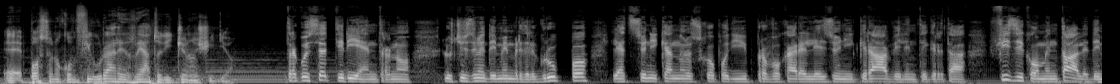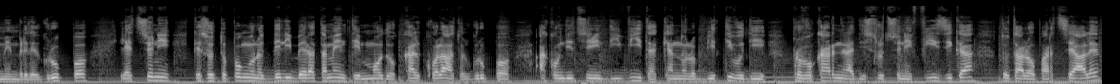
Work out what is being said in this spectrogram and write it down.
eh, possono configurare il reato di genocidio. Tra questi atti rientrano l'uccisione dei membri del gruppo, le azioni che hanno lo scopo di provocare lesioni gravi all'integrità fisica o mentale dei membri del gruppo, le azioni che sottopongono deliberatamente in modo calcolato il gruppo a condizioni di vita che hanno l'obiettivo di provocarne la distruzione fisica, totale o parziale,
